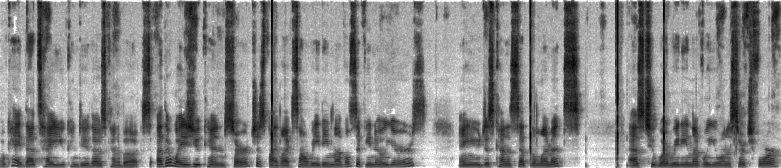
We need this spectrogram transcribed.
Okay, that's how you can do those kind of books. Other ways you can search is by Lexile reading levels if you know yours, and you just kind of set the limits as to what reading level you want to search for,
